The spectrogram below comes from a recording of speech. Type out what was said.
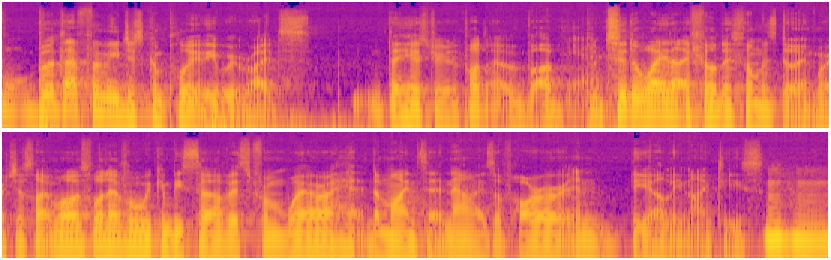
But that for me just completely rewrites the history of the pod uh, Yeah. to the way that I feel this film is doing, where it's just like, well, it's whatever we can be serviced from where the mindset now is of horror in the early 90s. Mm-hmm.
